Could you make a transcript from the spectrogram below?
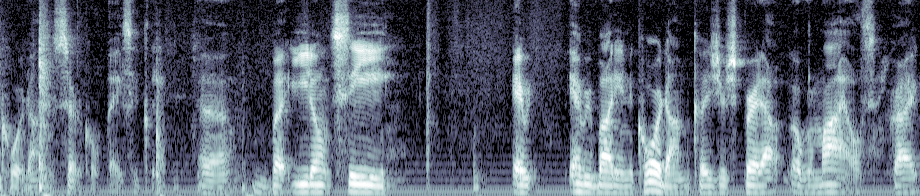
cordon circle basically. Uh, but you don't see every, everybody in the cordon because you're spread out over miles, right?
